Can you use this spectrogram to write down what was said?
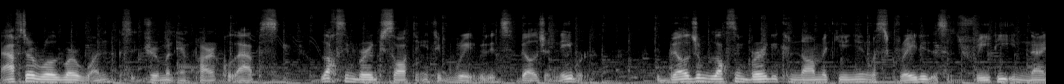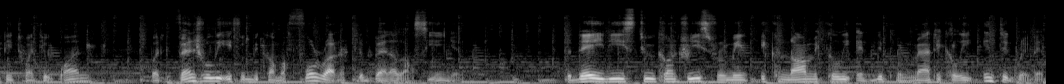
After World War I, as the German Empire collapsed, Luxembourg sought to integrate with its Belgian neighbor. The Belgium-Luxembourg Economic Union was created as a treaty in 1921, but eventually it would become a forerunner to the Benelux Union. Today, these two countries remain economically and diplomatically integrated.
